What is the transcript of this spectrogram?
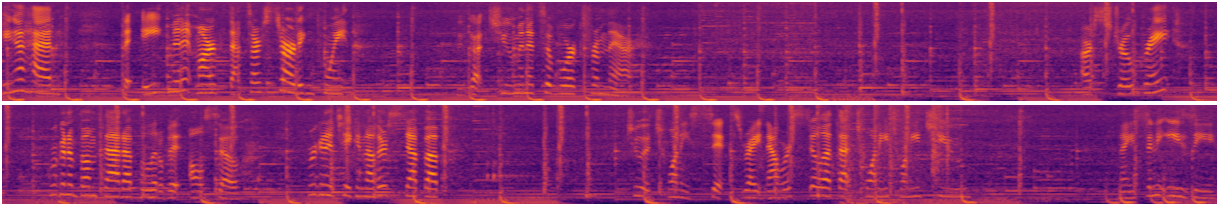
Looking ahead, the eight minute mark, that's our starting point. We've got two minutes of work from there. Our stroke rate, we're to bump that up a little bit also. We're to take another step up to a 26. Right now, we're still at that 20, 22. Nice and easy.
